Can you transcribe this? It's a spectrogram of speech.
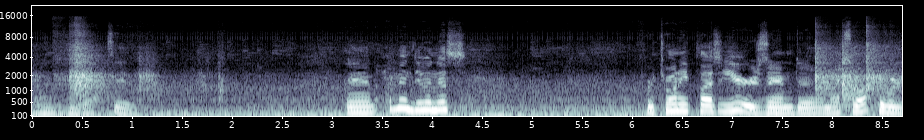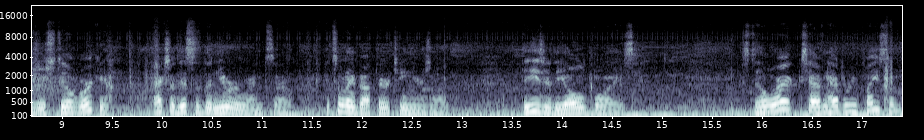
I need to do that too. And I've been doing this for 20 plus years and uh, my swamp coolers are still working. Actually this is the newer one so it's only about 13 years old. These are the old boys. Still works, haven't had to replace them,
